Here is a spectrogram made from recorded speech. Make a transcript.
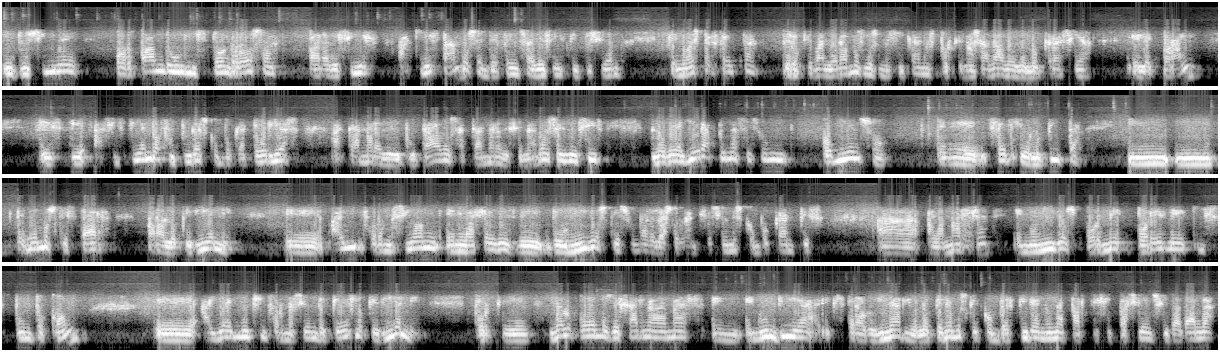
inclusive portando un listón rosa para decir aquí estamos en defensa de esa institución que no es perfecta, pero que valoramos los mexicanos porque nos ha dado democracia electoral, este, asistiendo a futuras convocatorias a Cámara de Diputados, a Cámara de Senadores. Es decir, lo de ayer apenas es un comienzo, eh, Sergio Lupita, y, tenemos que estar para lo que viene. Eh, hay información en las redes de, Unidos, que es una de las organizaciones convocantes a, la marcha, en unidos por, por mx.com. Eh, ahí hay mucha información de qué es lo que viene porque no lo podemos dejar nada más en, un día extraordinario, lo tenemos que convertir en una participación ciudadana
